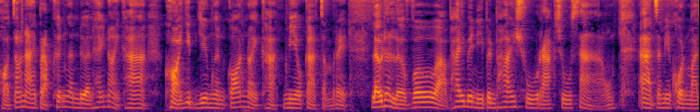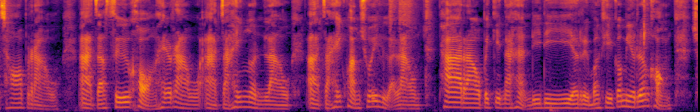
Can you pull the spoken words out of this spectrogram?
ขอเจ้านายปรับขึ้นเงินเดือนให้หน่อยค่ะ ขอหยิบยืมเงินก้อนหน่อยค่ะ มีโอกาสสำเร็จ แล้ว The Lover อะไพ่ใบนี้เป็นไพ่ชูรักชูสาว อาจจะมีคนมาชอบเรา อาจจะซื้อของให้เรา อาจจะให้เงินเรา อาจจะให้ความช่วยเหลือเรา พาเราไปกินอาหารดีๆ หรือบางทีก็มีเรื่องของโช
